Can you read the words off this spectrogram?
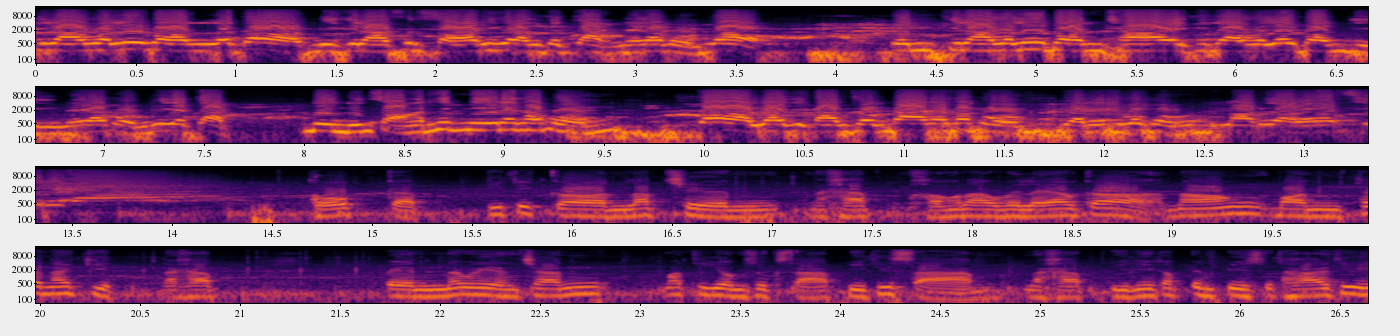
กีฬาวอลเลย์บอล แล้วก็มีกีฬาฟุตซอลที่กำลังจะจัดนะครับผมก็เป็นกีฬาวอลเลย์บอลชาย กีฬาวอลเลย์บอลหญิงนะครับผมที่จะจัด1นถึงสอาทิตย์นี้นะครับผม ก็รอติดตามชมได้นะครับผมเดี๋ยวนี้พวกผมลาไปก่อนแล้วครับสวัสดีครับพบกับพิธีกรรับเชิญนะครับ ของเราไปแล้วก็น้องบอลธนกิจนะครับ เป็นนักเรียนชั้นมัธยมศึกษาปีที่3นะครับปีนี้ก็เป็นปีสุดท้ายที่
